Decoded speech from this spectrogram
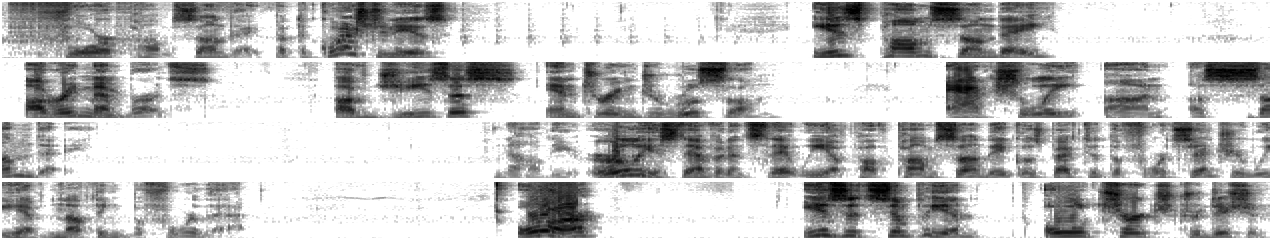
for Palm Sunday. But the question is Is Palm Sunday a remembrance of Jesus entering Jerusalem actually on a Sunday? Now, the earliest evidence that we have of Palm Sunday goes back to the fourth century. We have nothing before that. Or is it simply an old church tradition?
